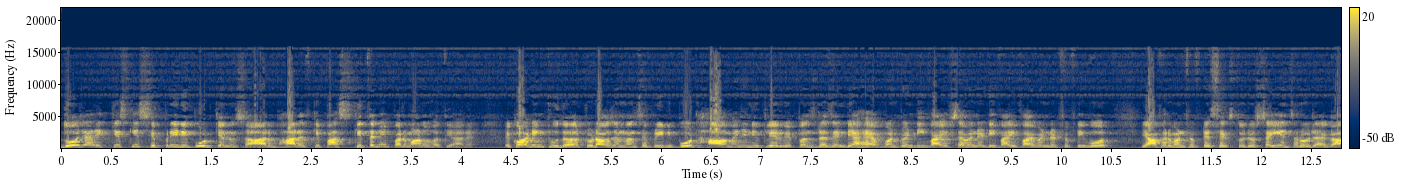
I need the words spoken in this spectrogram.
2021 की सिप्री रिपोर्ट के अनुसार भारत के पास कितने परमाणु हथियार हैं? According to the 2001 SIPRI report how many nuclear weapons does India have 125 785 554 या फिर 156 तो जो सही आंसर हो जाएगा,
